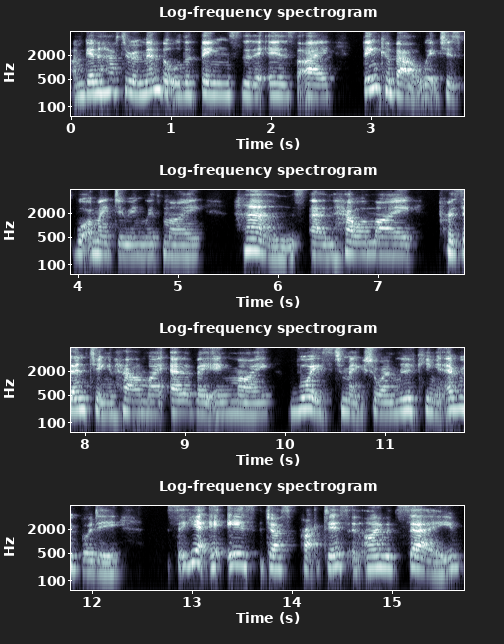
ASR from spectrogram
I'm going to have to remember all the things that it is that I think about, which is what am I doing with my hands and how am I presenting and how am I elevating my voice to make sure I'm looking at everybody. So, yeah, it is just practice. And I would say,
